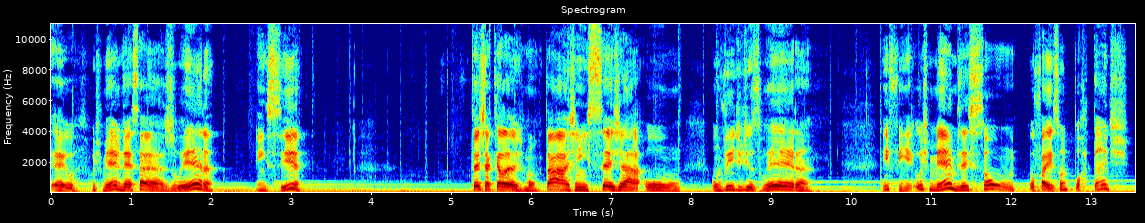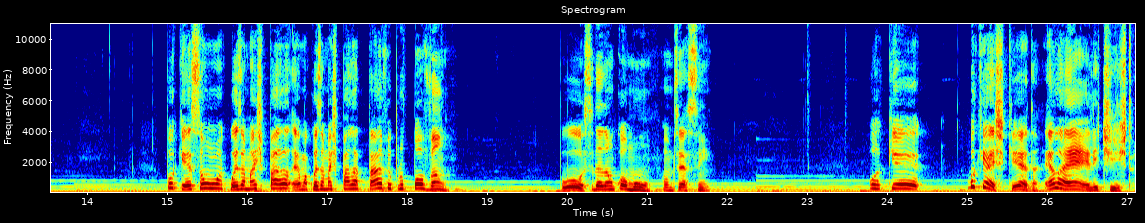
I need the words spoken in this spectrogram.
é, os memes, né? Essa zoeira em si, seja aquelas montagens, seja um, um vídeo de zoeira, enfim, os memes, eles são, eu falei, são importantes porque são uma coisa mais é uma coisa mais palatável pro povão, pro cidadão comum, vamos dizer assim. Porque porque a esquerda, ela é elitista.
